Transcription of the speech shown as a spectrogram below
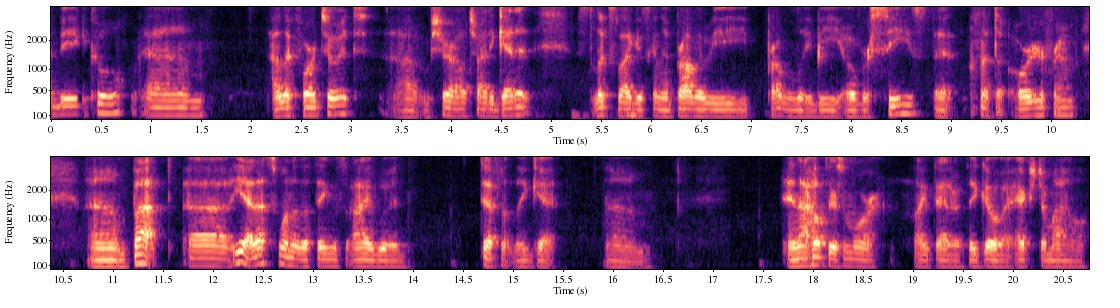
to be cool. Um, I look forward to it. Uh, I'm sure I'll try to get it. It looks like it's to probably be, probably be overseas that I have to order from. Um, but uh, yeah, that's one of the things I would definitely get. Um, and I hope there's more like that, or if they go an extra mile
